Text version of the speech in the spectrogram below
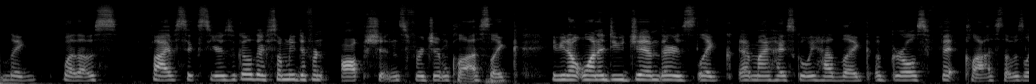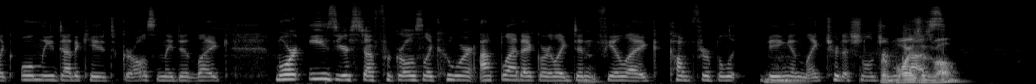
like what that was five, six years ago. There's so many different options for gym class. Like, if you don't want to do gym, there's like at my high school we had like a girls fit class that was like only dedicated to girls, and they did like more easier stuff for girls like who weren't athletic or like didn't feel like comfortable being in like traditional Mm. For gym boys class. as well?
